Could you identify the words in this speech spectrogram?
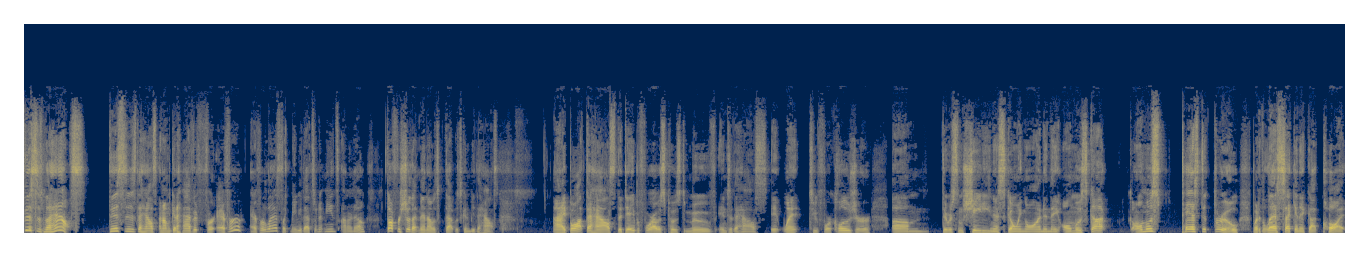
this is the house this is the house and I'm gonna have it forever, everlast. Like maybe that's what it means. I don't know. Thought for sure that meant I was that was gonna be the house. I bought the house the day before I was supposed to move into the house. It went to foreclosure. Um, there was some shadiness going on, and they almost got almost passed it through, but at the last second it got caught.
